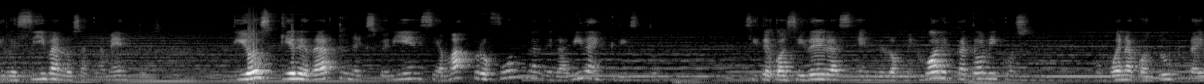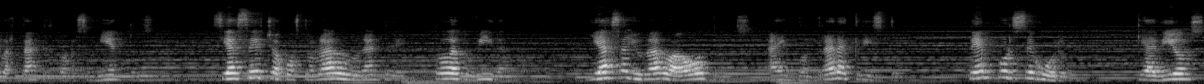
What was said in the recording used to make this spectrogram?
y reciban los sacramentos, Dios quiere darte una experiencia más profunda de la vida en Cristo. Si te consideras entre los mejores católicos, con buena conducta y bastantes conocimientos, si has hecho apostolado durante toda tu vida y has ayudado a otros a encontrar a Cristo, ten por seguro que a Dios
